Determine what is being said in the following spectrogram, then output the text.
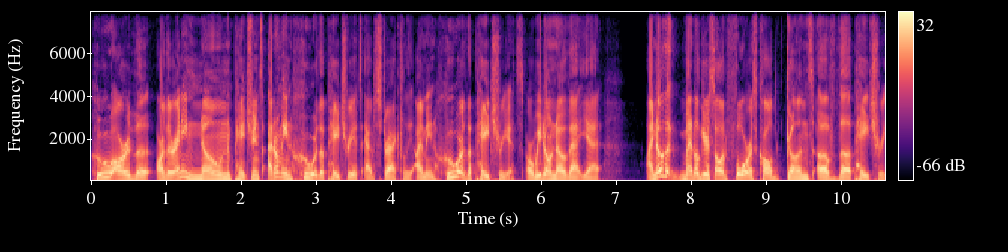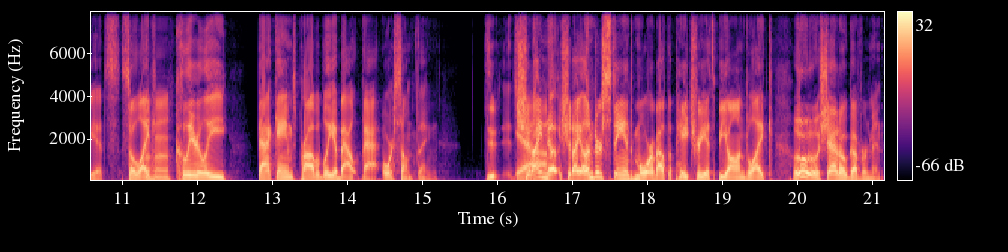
who are the are there any known patriots? I don't mean who are the patriots abstractly. I mean who are the patriots or we don't know that yet I know that Metal Gear Solid 4 is called Guns of the Patriots. So like Mhm. clearly that game's probably about that or something. Do, Should I know should I understand more about the Patriots beyond like, oh, shadow government?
